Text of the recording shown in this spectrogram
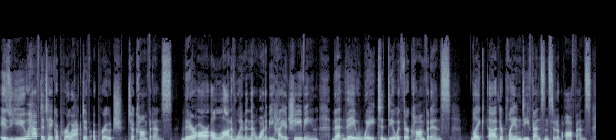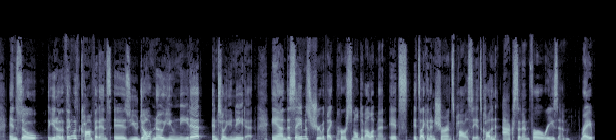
is you have to take a proactive approach to confidence. There are a lot of women that want to be high achieving, that they wait to deal with their confidence like uh, they're playing defense instead of offense. And so, you know, the thing with confidence is you don't know you need it until you need it. And the same is true with like personal development. It's it's like an insurance policy. It's called an accident for a reason, right?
